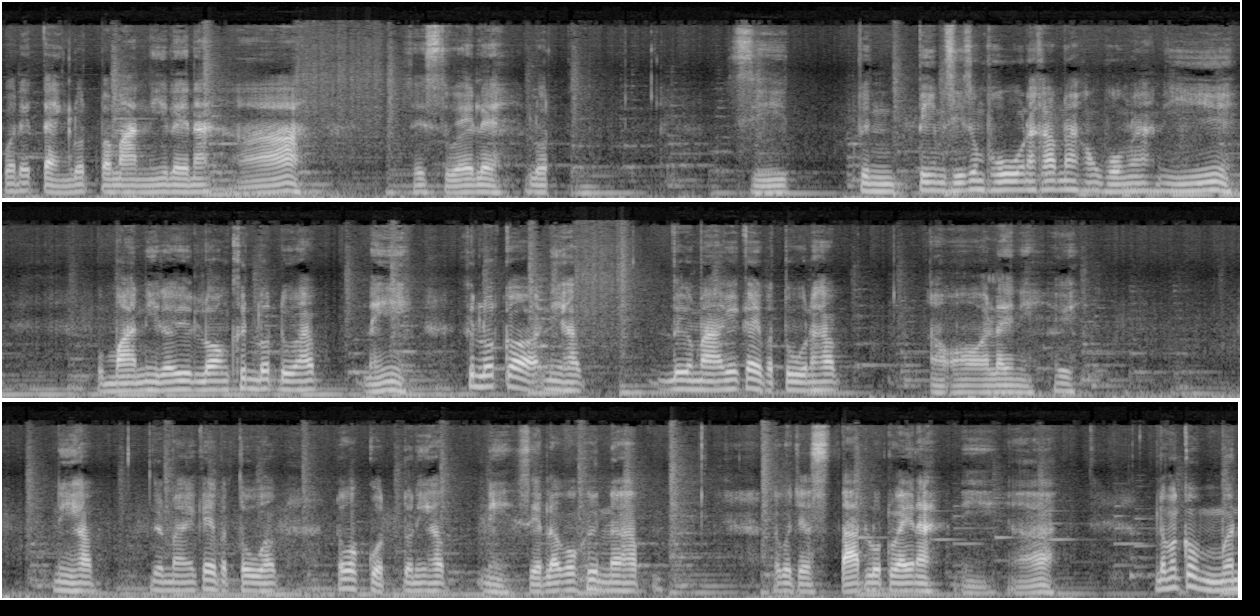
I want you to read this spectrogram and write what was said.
ก็ได้แต่งรถประมาณนี้เลยนะอ่าสวยๆเลยรถสีเป็นธีมสีชมพูนะครับนะของผมนะนี่ประมาณนี้เราลองขึ้นรถดูครับนี่ขึ้นรถก็นี่ครับเดินมาใกล้ๆประตูนะครับ เอาออะไรนี่เฮ้ยนี่ครับเดินมาใกล้ประตูครับ แล้วก็กดตัวนี้ครับ นี่เสร็จแล้วก็ขึ้นนะครับ แล้วก็จะสตาร์ทรถไว้นะนี่อ่าแล้วมันก็เหมือน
